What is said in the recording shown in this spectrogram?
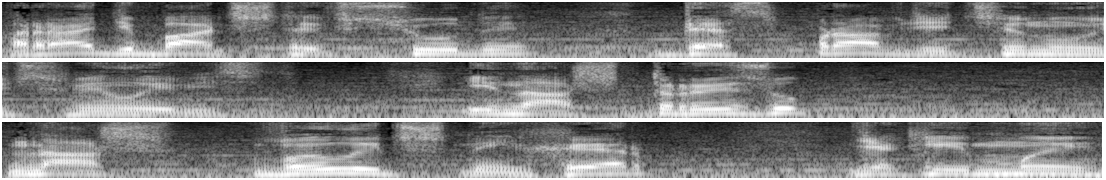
раді бачити всюди, де справді цінують сміливість. І наш тризуб, наш величний герб, який ми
